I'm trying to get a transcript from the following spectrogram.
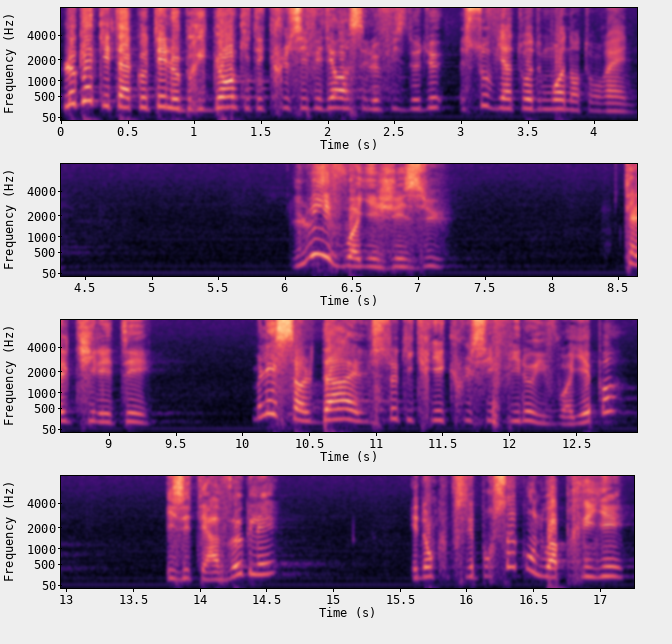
Le gars qui était à côté, le brigand qui était crucifié, dit, oh, c'est le Fils de Dieu, souviens-toi de moi dans ton règne. Lui, il voyait Jésus tel qu'il était. Mais les soldats, ceux qui criaient crucifie-le, ils ne voyaient pas. Ils étaient aveuglés. Et donc c'est pour ça qu'on doit prier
